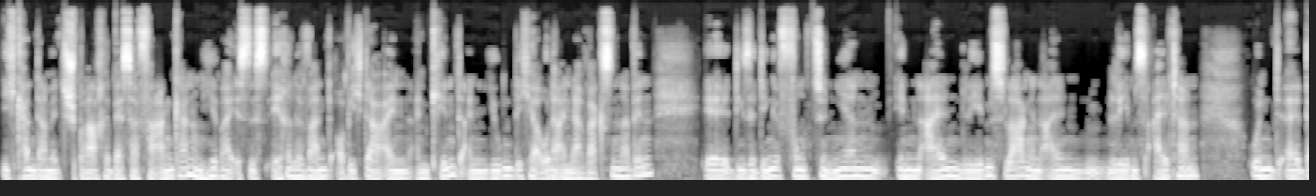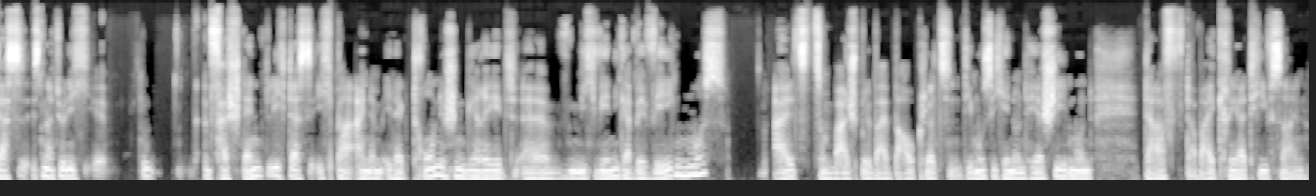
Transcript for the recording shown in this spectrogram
Ich kann damit Sprache besser verankern und hierbei ist es irrelevant, ob ich da ein, ein Kind, ein Jugendlicher oder ein Erwachsener bin. Äh, diese Dinge funktionieren in allen Lebenslagen, in allen Lebensaltern und äh, das ist natürlich äh, verständlich, dass ich bei einem elektronischen Gerät äh, mich weniger bewegen muss, als zum Beispiel bei Bauklötzen. Die muss ich hin und her schieben und darf dabei kreativ sein.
